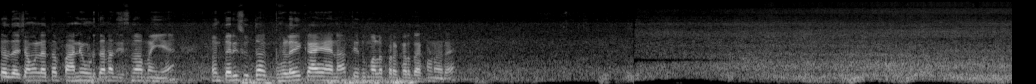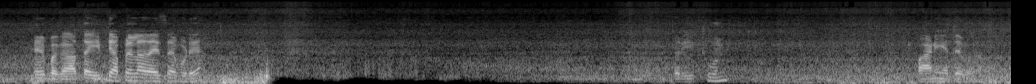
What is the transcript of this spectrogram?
तर त्याच्यामुळे आता पाणी उडताना दिसणार नाही आहे पण तरीसुद्धा घळई काय आहे ना ते तुम्हाला प्रकार दाखवणार आहे. हे बघा आता इथे आपल्याला जायचं आहे पुढे. तर इथून पाणी येते बघा.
